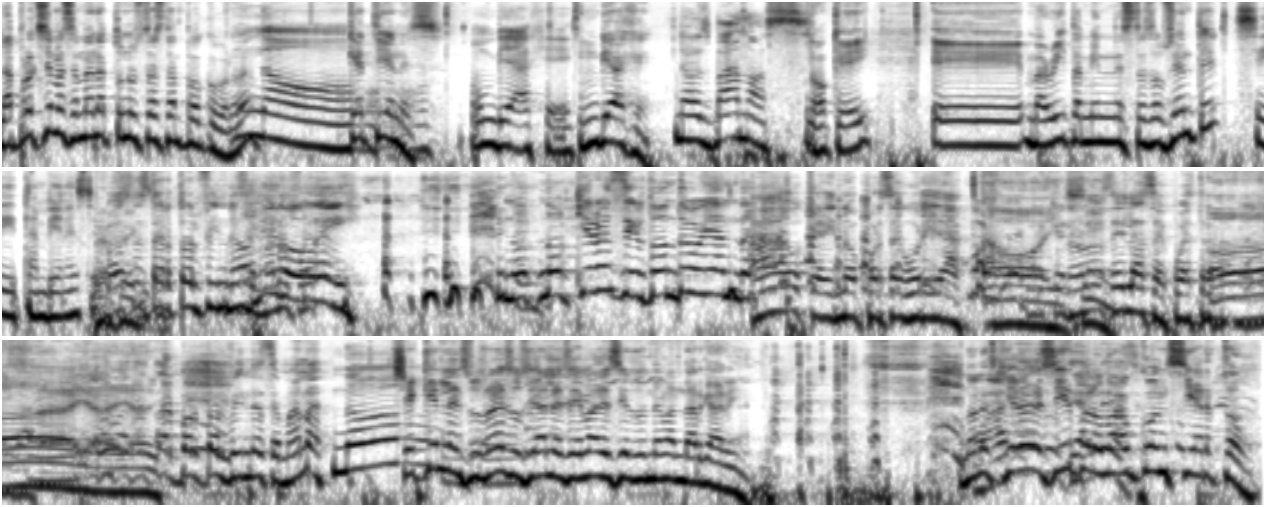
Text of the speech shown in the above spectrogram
La próxima semana tú no estás tampoco, ¿verdad? No. ¿Qué tienes? Un viaje. Un viaje. Nos vamos. Ok. Eh, Marie, ¿también estás ausente? Sí, también estoy. ¿Vas a estar todo el fin de No me semana fuera? voy. No, no quiero decir dónde voy a andar. Ah, ok, no, por seguridad. Ay, Porque no sí. lo sé y la secuestran. Ay, ¿Tú ay, vas a estar por todo el fin de semana? No. Chequenla en sus redes sociales, ahí va a decir dónde va a andar Gaby. No les ¿Cuáles quiero decir, pero va a un concierto.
